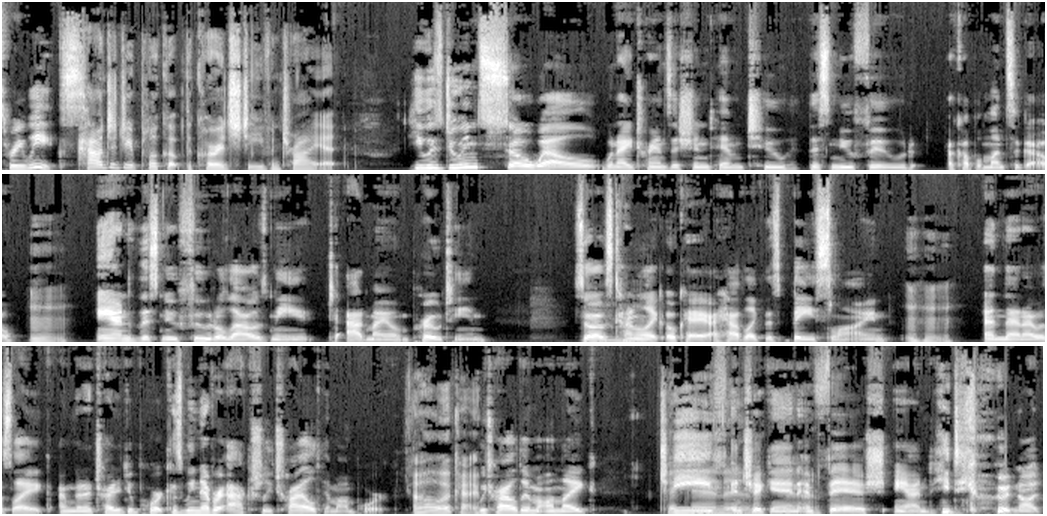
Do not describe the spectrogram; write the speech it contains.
three weeks. How did you pluck up the courage to even try it? He was doing so well when I transitioned him to this new food a couple months ago. Mm. And this new food allows me to add my own protein. So I was Mm. kind of like, okay, I have like this baseline. hmm And then I was like, I'm going to try to do pork because we never actually trialed him on pork. Oh, okay. We trialed him on like beef and, chicken yeah. and fish, and he could not.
